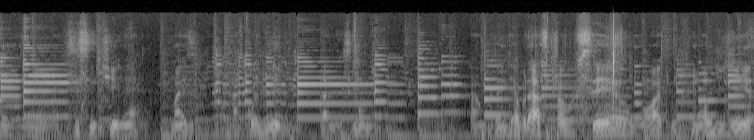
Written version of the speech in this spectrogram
é, se sentir, né, mais acolhido, tá, nesse momento. Tá? Um grande abraço para você, um ótimo final de dia.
